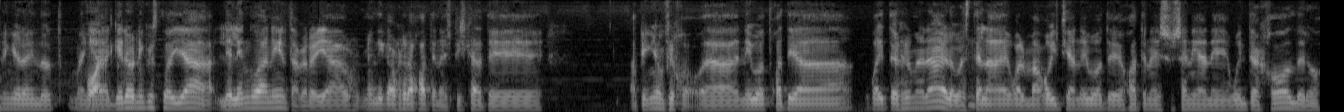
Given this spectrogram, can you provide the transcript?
ben gero indot. Baina Joa. gero nik uste ja lehengoan eta gero ja mendik aurrera joaten naiz pixkat e, apinion fijo. Ba, nahi bot joatea White Runera, ero bestela igual mago itxean nahi bot eh, joaten naiz zuzenian e, Winterhold, ero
